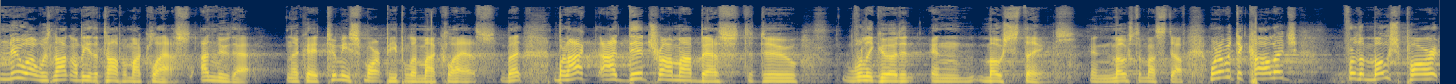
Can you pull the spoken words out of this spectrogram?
knew I was not going to be at the top of my class. I knew that. Okay, too many smart people in my class. But, but I, I did try my best to do really good in, in most things, in most of my stuff. When I went to college, for the most part,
